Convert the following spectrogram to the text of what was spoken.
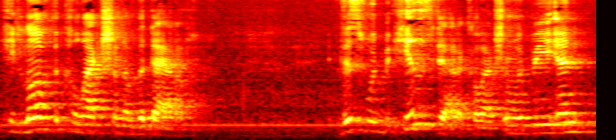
he loved the collection of the data. This would be, his data collection would be in,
